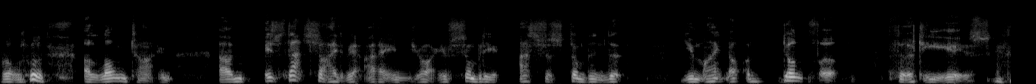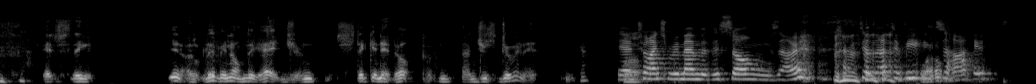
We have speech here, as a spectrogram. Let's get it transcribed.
for a, a long time. Um, it's that side of it I enjoy. If somebody asks for something that you might not have done for 30 years, it's the you know, living on the edge and sticking it up and, and just doing it. Yeah. Yeah, Well- trying to remember the songs. I- I've done that a few Well. times.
